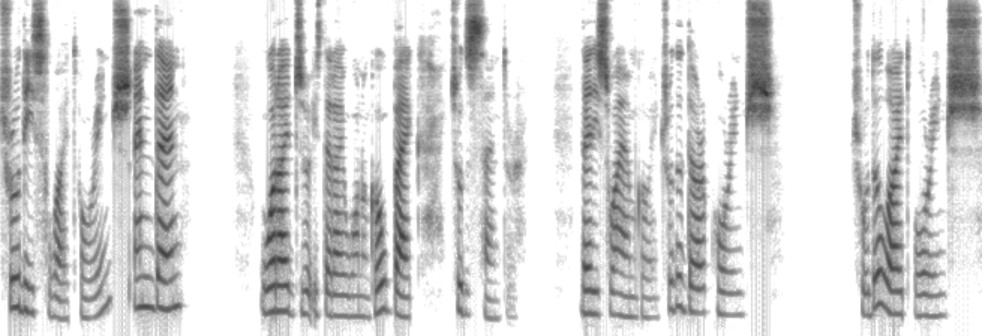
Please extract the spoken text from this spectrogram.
through this light orange and then what I do is that I want to go back to the center. That is why I'm going through the dark orange, through the light orange,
